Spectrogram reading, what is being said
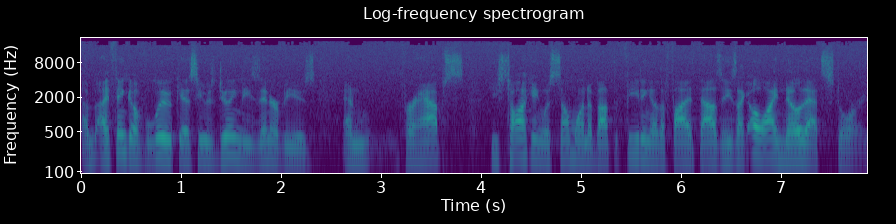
Um, I think of Luke as he was doing these interviews, and perhaps he's talking with someone about the feeding of the 5,000. He's like, Oh, I know that story.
